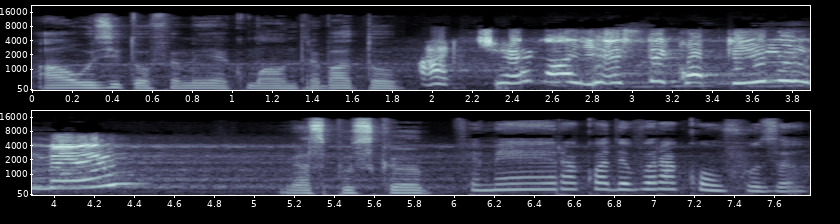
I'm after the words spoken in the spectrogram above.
a auzit o femeie cum a întrebat-o Acela este copilul meu? Mi-a spus că Femeia era cu adevărat confuză.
